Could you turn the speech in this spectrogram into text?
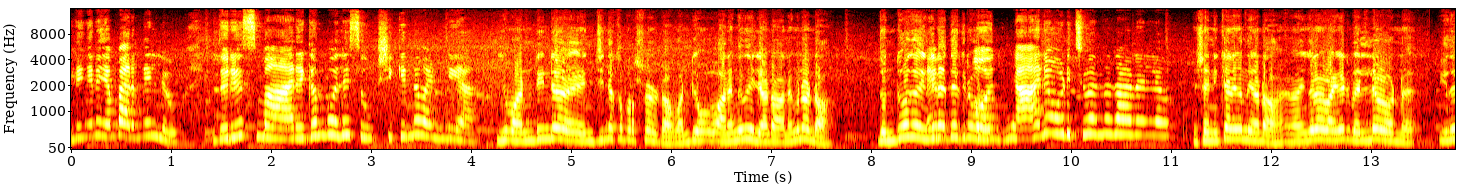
ഇതിങ്ങനെ ഞാൻ പറഞ്ഞല്ലോ. ഇതൊരു സ്മാരകം പോലെ സൂക്ഷിക്കുന്ന വണ്ടിയാ. ഈ വണ്ടിന്റെ എഞ്ചിനൊക്കെ പ്രശ്നം കേട്ടോ വണ്ടി അനങ്ങുന്നില്ല കേട്ടോ അനങ്ങണുണ്ടോ ഞാൻ ഓടിച്ചു വന്നതാണല്ലോ. പക്ഷെ എനിക്ക് അനങ്ങുന്നില്ല കേട്ടോ. ഭയങ്കര ഭയങ്കര വെല്ല ഉണ്ട് ഇത്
